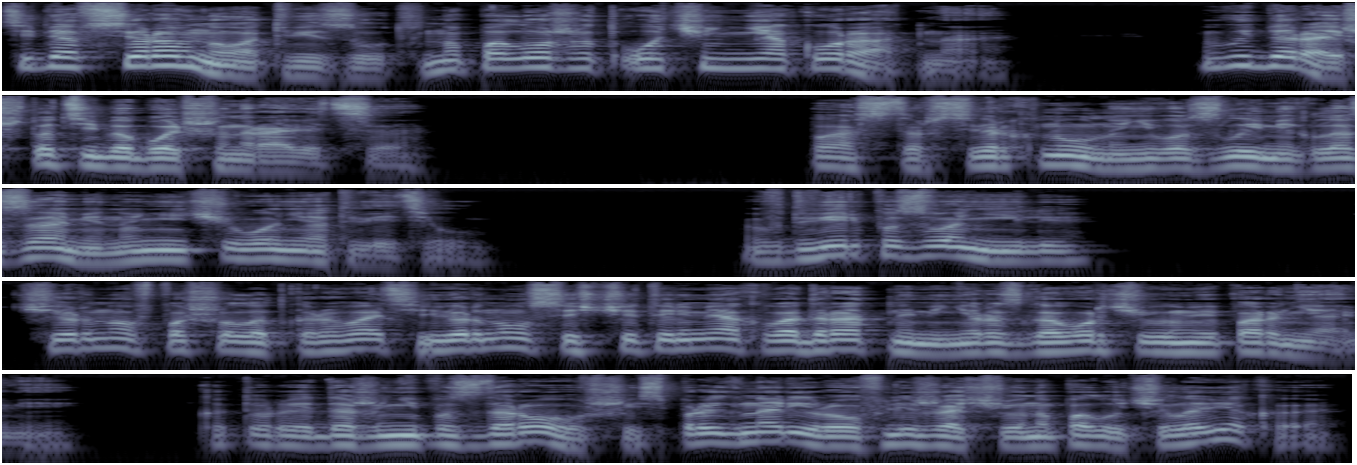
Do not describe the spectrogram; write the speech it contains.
тебя все равно отвезут, но положат очень неаккуратно. Выбирай, что тебе больше нравится. Пастор сверкнул на него злыми глазами, но ничего не ответил. В дверь позвонили. Чернов пошел открывать и вернулся с четырьмя квадратными неразговорчивыми парнями, которые, даже не поздоровавшись, проигнорировав лежащего на полу человека,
